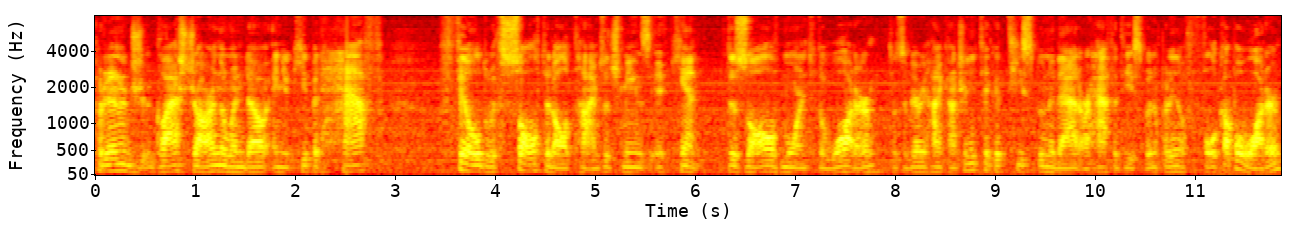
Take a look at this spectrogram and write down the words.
Put it in a glass jar in the window, and you keep it half filled with salt at all times, which means it can't dissolve more into the water. So it's a very high concentration. You take a teaspoon of that or half a teaspoon and put it in a full cup of water.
